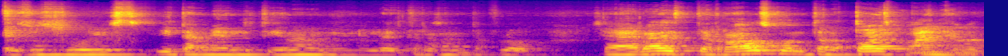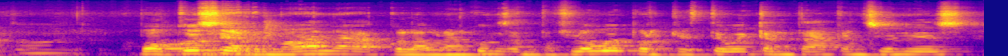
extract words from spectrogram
Esos güeyes, y también le tienen letra Santa Flow. O sea, era desterrados contra toda España. Pocos se arrimaban a colaborar con Santa Flow, güey, porque este güey cantaba canciones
